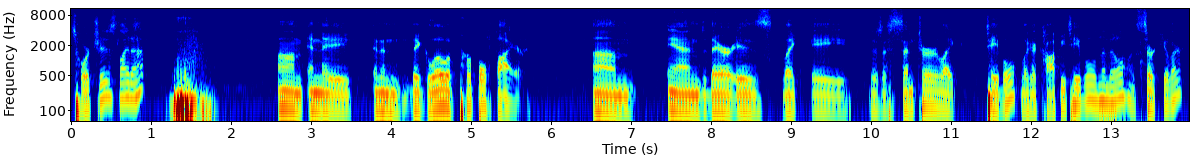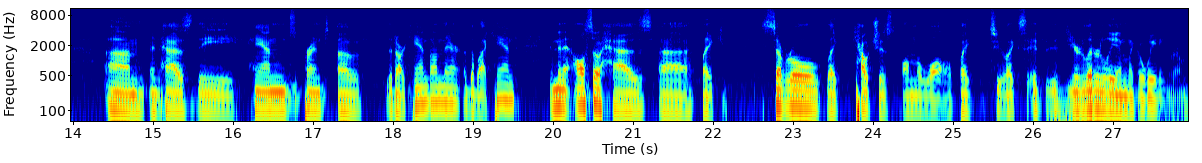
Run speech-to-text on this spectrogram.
torches light up, um, and they and then they glow a purple fire. Um, and there is like a there's a center like table, like a coffee table in the middle, circular. Um, it has the handprint of the dark hand on there, or the black hand, and then it also has uh, like several like couches on the wall, like to like it, it- you're literally in like a waiting room.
